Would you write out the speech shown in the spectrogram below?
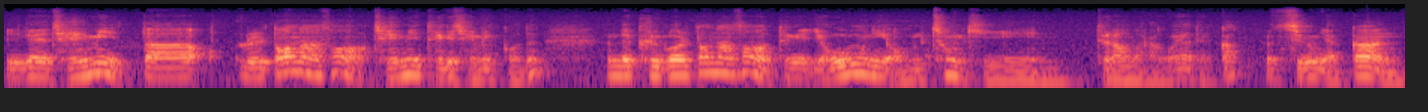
이게 재미있다를 떠나서 재미 되게 재밌거든 근데 그걸 떠나서 되게 여운이 엄청 긴 드라마라고 해야 될까? 그래서 지금 약간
